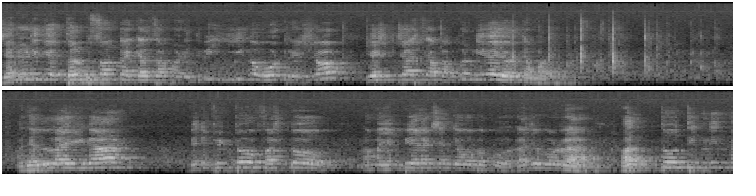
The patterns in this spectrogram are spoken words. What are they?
ಜನರಿಗೆ ತಲುಪಿಸುವಂತ ಕೆಲಸ ಮಾಡಿದ್ವಿ. ಈಗ ಓಟ್ ರೇಷಿಯೋ ಎಷ್ಟು ಜಾಸ್ತಿ ಆಗಬೇಕು ನೀವೇ ಯೋಚನೆ ಮಾಡಬೇಕು. ಅದೆಲ್ಲ ಈಗ ಬೆನಿಫಿಟ್ಟು ಫಸ್ಟು ನಮ್ಮ ಎಂ ಪಿ ಎಲೆಕ್ಷನ್ಗೆ ಹೋಗ್ಬೇಕು. ರಾಜೀವ್ ಗೌಡ್ರ, ಹತ್ತು ತಿಂಗಳಿಂದ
